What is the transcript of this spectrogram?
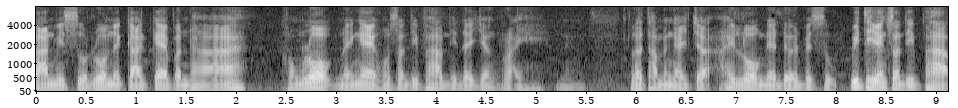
การมีส่วนร่วมในการแก้ปัญหาของโลกในแง่ของสันติภาพนี้ได้อย่างไรแล้วทำยังไงจะให้โลกเนี่ยเดินไปสู่ วิถีแห่งสันติภาพ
